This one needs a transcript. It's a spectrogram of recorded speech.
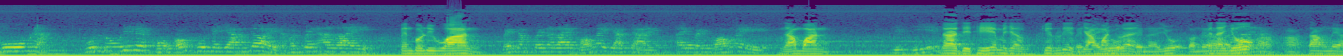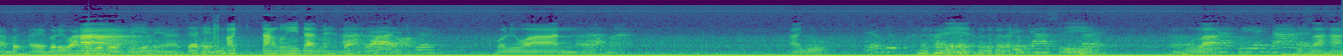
ภูมิเนี่ยคุณดูที่เลขหกของคุณในยามย่อยเนี่ยมันเป็นอะไร เป็นบริวารเป็นเป็นอะไรของไอ้ยามใหญ่ไอ้เป็นของไอ้ยามวันดีทีได้ดีทีไม่ใช่เกียนเรียกยามวันด้วยเป็นอายุตอนนี้เป็นอายุอ่าอ่าตั้งเนี่ยบเอ่อบริวารอายุเดชศรีเนี่ย จะเห็นเอาตั้งตรงนี้ได้ไหมได้ได้บริวารอ่าอายุเดี๋ยวยึดเดชปริญญาศรีเลยภูระปริญญาเรียนช้าเลอุยตสาหะ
